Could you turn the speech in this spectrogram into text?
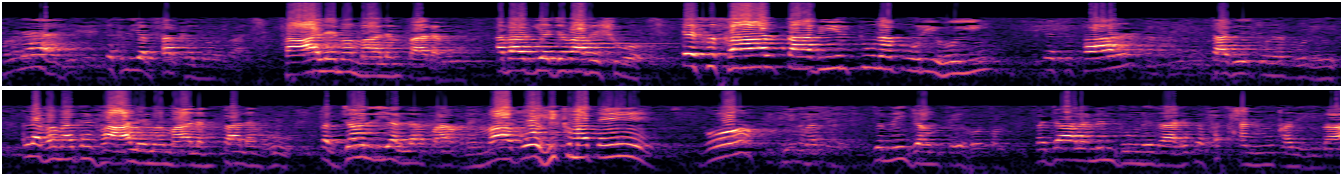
سمجھا اس لیے اب فرق ہے جو فعالم مالم پالم اب آ گیا جواب شبو اس سال تعبیر کیوں نہ پوری ہوئی؟ اس سال تعبیر کیوں نہ پوری ہوئی؟ اللہ فرماتے ہیں فعالم معلوم کالم ہوں پر جان لیا اللہ پاک نے۔ ماں، وہ حکمتیں وہ حکمتیں جو نہیں جانتے ہو تم۔ فجال من دون ذالک فتحا قریبا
